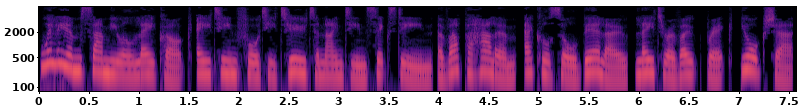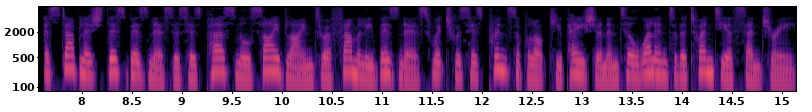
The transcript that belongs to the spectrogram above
William Samuel Laycock (1842–1916) of Upper Hallam, Ecclesall Bierlow, later of Oakbrook, Yorkshire, established this business as his personal sideline to a family business which was his principal occupation until well into the 20th century.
